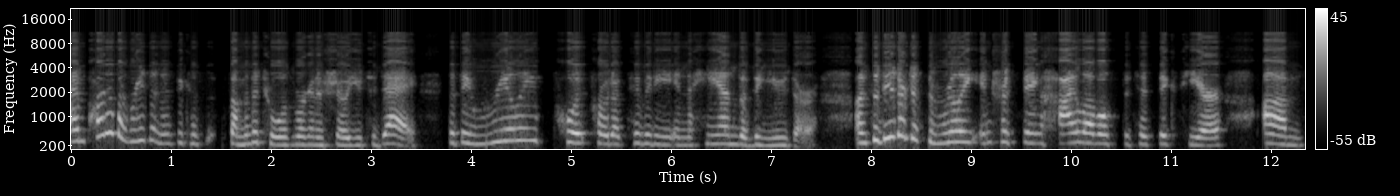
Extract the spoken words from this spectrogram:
And part of the reason is because some of the tools we're going to show you today, that they really put productivity in the hands of the user. Um, so these are just some really interesting high-level statistics here. Um,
